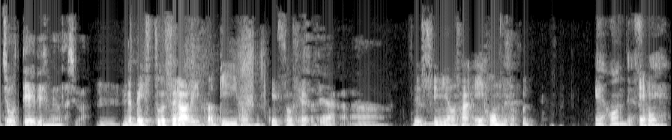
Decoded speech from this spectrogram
女帝ですね、私は。うん。じゃあベストセラーでいいか ?D のベストセラー。ベストセラーかな。で、杉山さん、絵本にしますー絵本です絵本。ね。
